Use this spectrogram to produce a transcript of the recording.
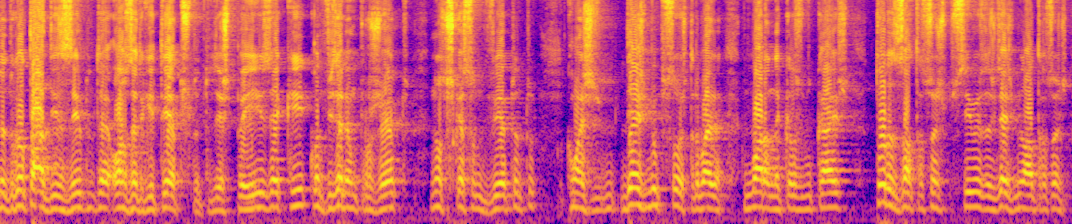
portanto, o que ele está a dizer portanto, aos arquitetos portanto, deste país é que, quando fizerem um projeto, não se esqueçam de ver, portanto, com as 10 mil pessoas que, trabalham, que moram naqueles locais, todas as alterações possíveis, as 10 mil alterações que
